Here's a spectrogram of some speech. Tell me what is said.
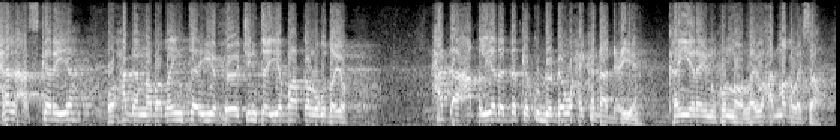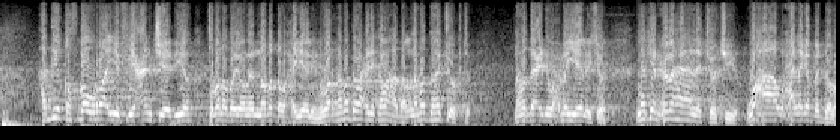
xal caskariya oo xagga nabadaynta iyo xoojinta iyo baabkan lagu dayo xataa caqliyada dadka ku dhodhow waxay ka dhaadhiciyeen. Kan yaraynu ku noollahay waxaad maqlaysaa. Haddii qofba uu ra'yi fiican jeediyo tobanadayoole nabadda waxa yeelin. War nabadda cidi kama hadal nabaddu ha joogto. Nabadda cidi wax ma yeelayso. Laakiin xumaha ha la joojiyo. Waxa waxa laga bedelo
